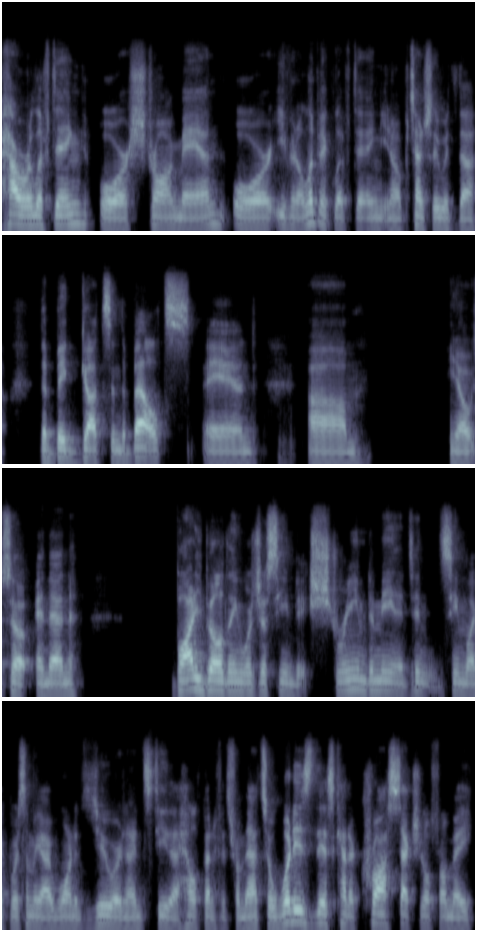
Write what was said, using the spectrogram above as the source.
powerlifting or strongman or even Olympic lifting, you know, potentially with the the big guts and the belts. And um, you know, so and then bodybuilding was just seemed extreme to me and it didn't seem like was something I wanted to do or I didn't see the health benefits from that. So what is this kind of cross-sectional from a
